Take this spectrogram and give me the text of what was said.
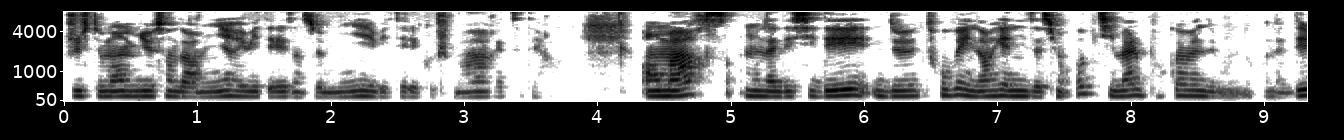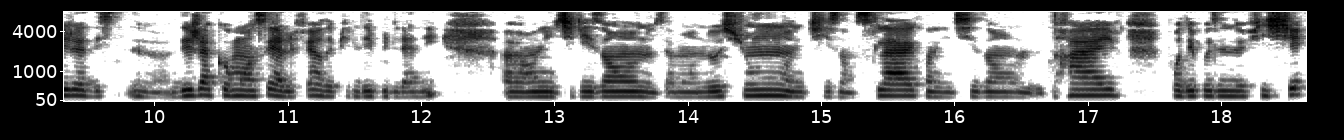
justement mieux s'endormir, éviter les insomnies, éviter les cauchemars, etc. En mars, on a décidé de trouver une organisation optimale pour Common the Moon. on a déjà, euh, déjà commencé à le faire depuis le début de l'année euh, en utilisant notamment Notion, en utilisant Slack, en utilisant le Drive pour déposer nos fichiers.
